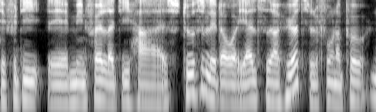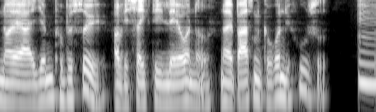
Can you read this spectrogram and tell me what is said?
det er fordi øh, mine forældre de har stusset lidt over, at jeg altid har høretelefoner på, når jeg er hjemme på besøg, og vi så ikke lige laver noget, når jeg bare sådan går rundt i huset. Mm,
